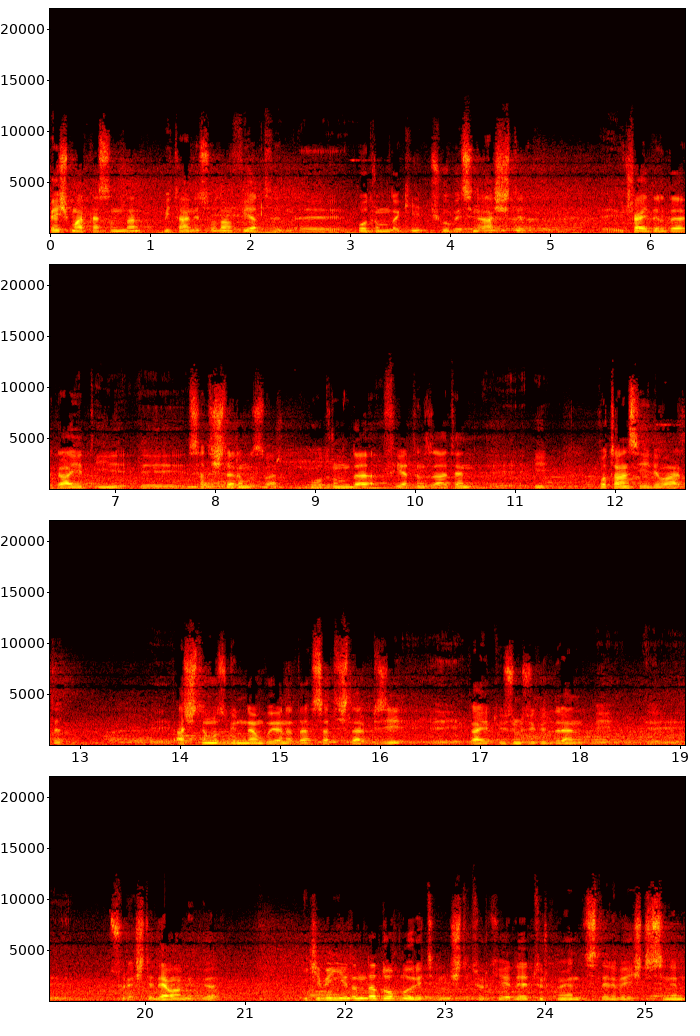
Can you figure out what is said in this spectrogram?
5 markasından bir tanesi olan Fiat'ın e, Bodrum'daki şubesini açtı. 3 aydır da gayet iyi e, satışlarımız var. Bodrum'da Fiat'ın zaten e, bir potansiyeli vardı. E, açtığımız günden bu yana da satışlar bizi e, gayet yüzümüzü güldüren bir e, süreçte devam ediyor. 2000 yılında Doblo üretilmişti Türkiye'de Türk mühendisleri ve işçisinin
